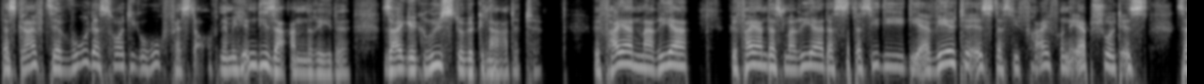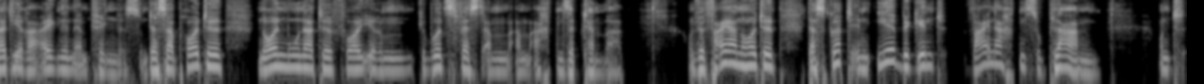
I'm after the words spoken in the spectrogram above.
das greift sehr wohl das heutige Hochfest auf, nämlich in dieser Anrede, sei gegrüßt, du Begnadete. Wir feiern Maria, wir feiern, dass Maria, dass, dass sie die, die Erwählte ist, dass sie frei von Erbschuld ist seit ihrer eigenen Empfängnis. Und deshalb heute neun Monate vor ihrem Geburtsfest am, am 8. September. Und wir feiern heute, dass Gott in ihr beginnt, Weihnachten zu planen und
